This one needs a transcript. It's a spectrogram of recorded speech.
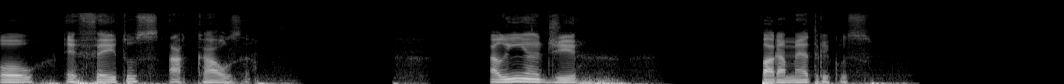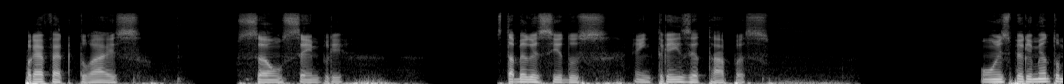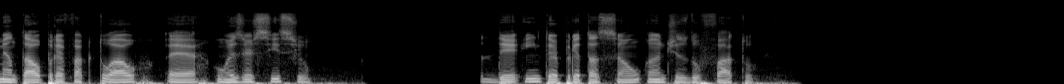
ou efeitos à causa. A linha de paramétricos prefactuais são sempre estabelecidos em três etapas. Um experimento mental pré-factual é um exercício de interpretação antes do fato.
